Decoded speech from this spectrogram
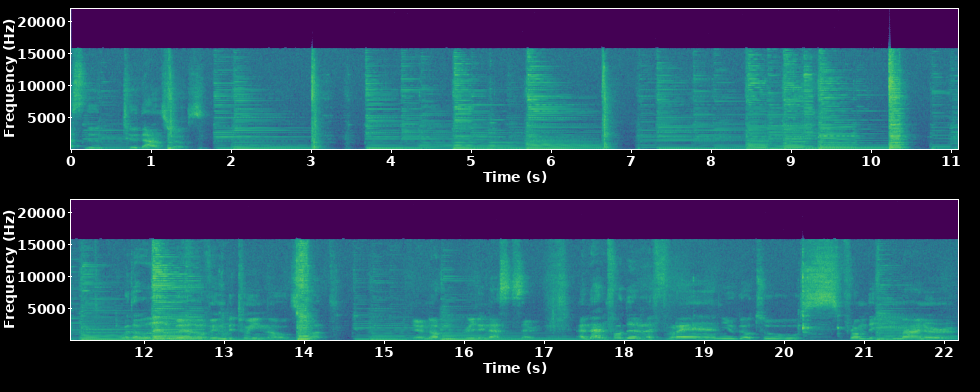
Just do two downstrokes. With a little bit of in between notes, but they're not really necessary. And then for the refrain you go to from the E minor,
